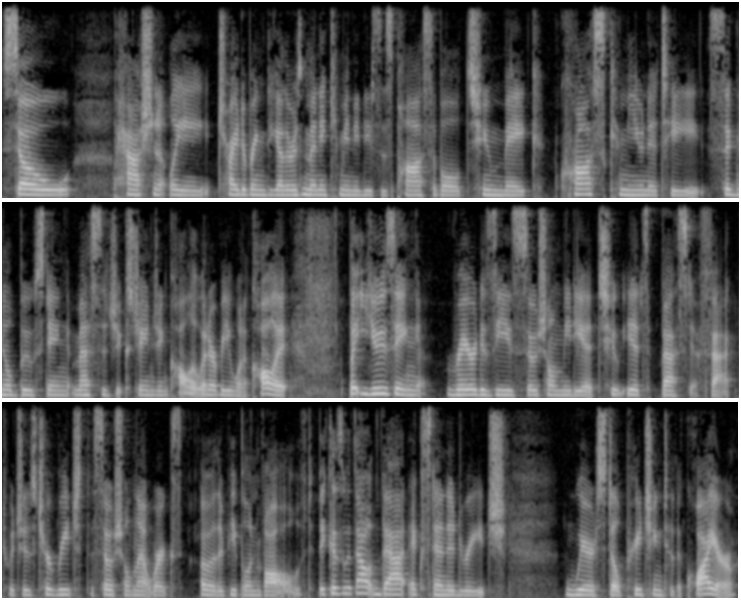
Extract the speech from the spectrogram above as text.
so passionately try to bring together as many communities as possible to make cross community signal boosting, message exchanging, call it whatever you want to call it, but using rare disease social media to its best effect, which is to reach the social networks of other people involved. Because without that extended reach, we're still preaching to the choir.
